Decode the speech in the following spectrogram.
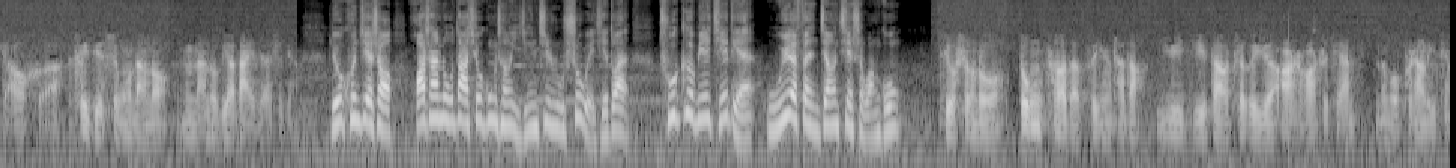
调和推进施工当中，难度比较大一点的事情。刘坤介绍，华山路大修工程已经进入收尾阶段，除个别节点，五月份将建设完工。就剩着东侧的自行车道，预计到这个月二十号之前能够铺上沥青，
